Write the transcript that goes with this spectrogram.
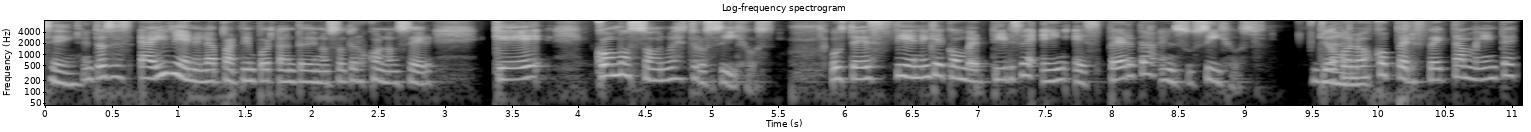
Sí. Entonces ahí viene la parte importante de nosotros conocer que, cómo son nuestros hijos. Ustedes tienen que convertirse en experta en sus hijos. Yo conozco perfectamente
